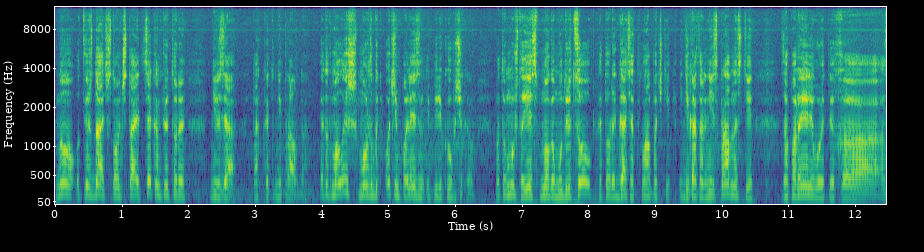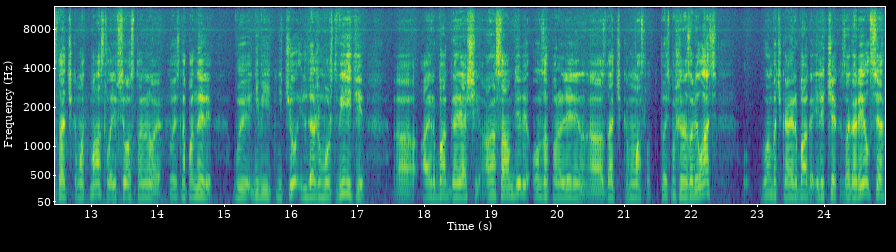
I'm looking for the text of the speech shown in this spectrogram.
Но утверждать, что он читает все компьютеры, нельзя, так как это неправда. Этот малыш может быть очень полезен и перекупщикам, потому что есть много мудрецов, которые гасят лампочки, индикатор неисправности, запареливают их э, с датчиком от масла и все остальное. То есть на панели вы не видите ничего, или даже, может, видите, э, аэрбаг горящий, а на самом деле он запараллелен э, с датчиком масла. То есть машина завелась, лампочка аэрбага или чек загорелся,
